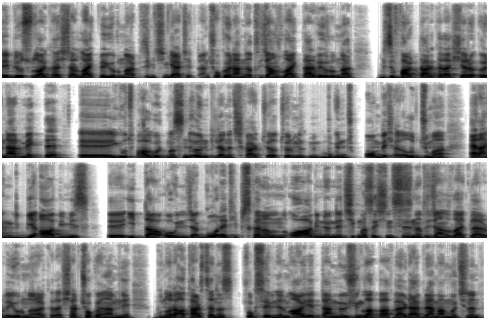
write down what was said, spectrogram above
E, biliyorsunuz arkadaşlar like ve yorumlar bizim için gerçekten çok önemli. Atacağınız like'lar ve yorumlar bizi farklı arkadaşlara önermekte e, YouTube algoritmasını ön plana çıkartıyor. Atıyorum bugün 15 Aralık Cuma herhangi bir abimiz e, iddia oynayacak. Gore Tips kanalının o abinin önüne çıkması için sizin atacağınız like'lar ve yorumlar arkadaşlar çok önemli. Bunları atarsanız çok sevinirim. Ayrıca Mönchengladbach Werder Bremen maçının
